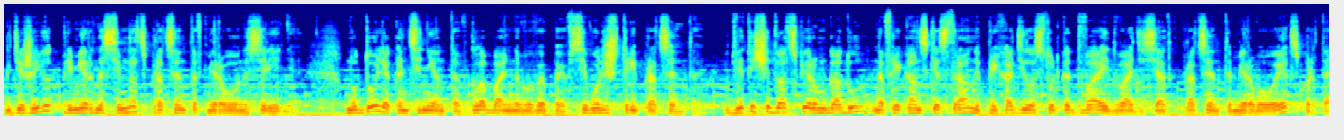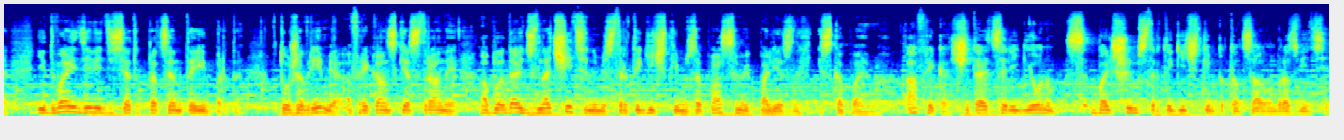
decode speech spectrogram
где живет примерно 17% мирового населения, но доля континента в глобальном ВВП всего лишь 3%. В 2021 году на африканские страны приходилось только 2,2% мирового экспорта и 2,9% импорта. В то же время африканские страны обладают значительными стратегическими запасами полезных ископаемых. Африка считается регионом с большим стратегическим потенциалом развития,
